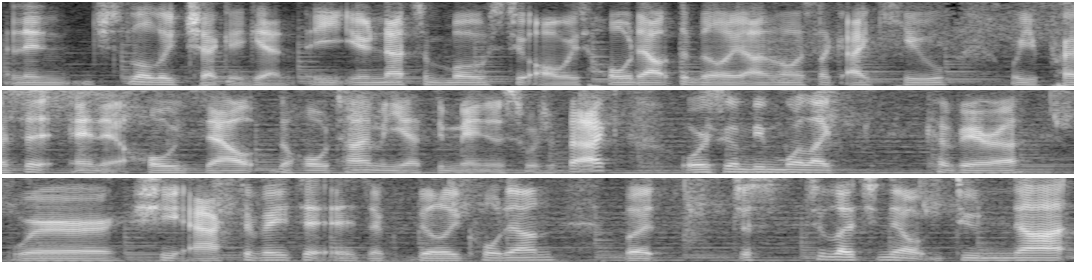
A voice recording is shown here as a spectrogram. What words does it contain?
and then slowly check again. You're not supposed to always hold out the ability. I don't know, it's like IQ where you press it and it holds out the whole time and you have to manually switch it back. Or it's going to be more like Caveira where she activates it as a ability cooldown. But just to let you know, do not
